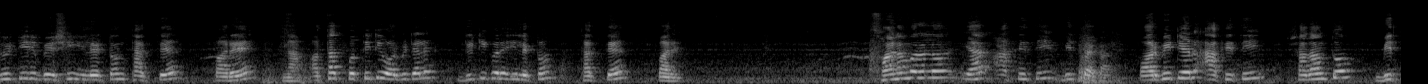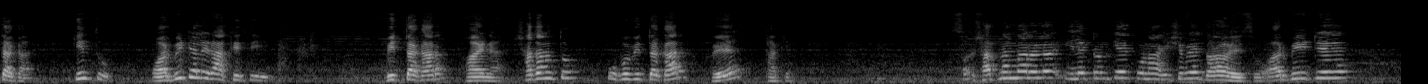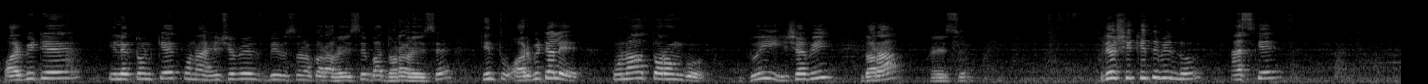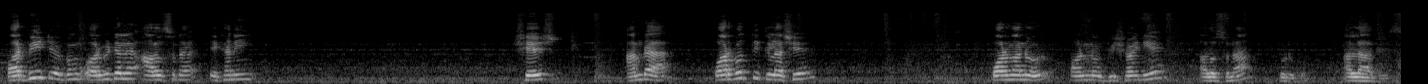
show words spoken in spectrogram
দুইটির বেশি ইলেকট্রন থাকতে পারে না। অর্থাৎ প্রতিটি অরবিটালে দুইটি করে ইলেকট্রন থাকতে পারে। ছয় নম্বর হলো ইহার আকৃতি বৃত্তাকার। অরবিটের আকৃতি সাধারণত বৃত্তাকার। কিন্তু অরবিটালের আকৃতি বৃত্তাকার হয় না। সাধারণত উপবৃত্তাকার হয়ে থাকে। সাত নম্বর হলো ইলেকট্রনকে কোনা হিসেবে ধরা হয়েছে। অরবিটে অরবিটে ইলেকট্রনকে কোনা হিসেবে বিবেচনা করা হয়েছে বা ধরা হয়েছে, কিন্তু অরবিটালে কোনা তরঙ্গ দুই হিসেবেই ধরা হয়েছে। প্রিয় শিক্ষার্থীবৃন্দু, আজকে অরবিট এবং অরবিটালের আলোচনা এখানেই শেষ। আমরা পরবর্তী ক্লাসে পরমাণুর অন্য বিষয় নিয়ে আলোচনা করব। আল্লাহ হাফিজ।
